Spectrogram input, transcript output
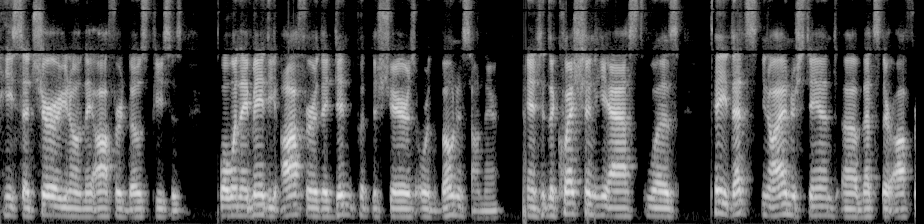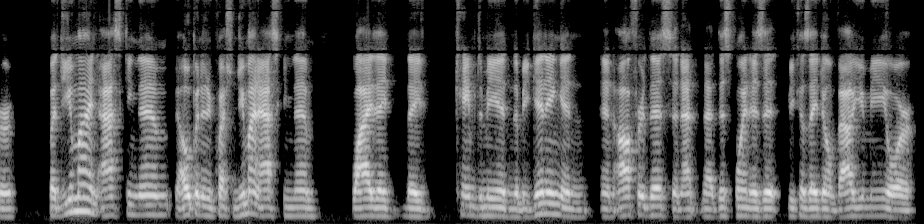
he said, sure, you know, and they offered those pieces. well, when they made the offer, they didn't put the shares or the bonus on there. And the question he asked was, "Hey, that's you know I understand um, that's their offer, but do you mind asking them open-ended question? Do you mind asking them why they they came to me in the beginning and and offered this and at, at this point is it because they don't value me or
